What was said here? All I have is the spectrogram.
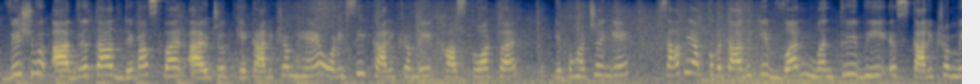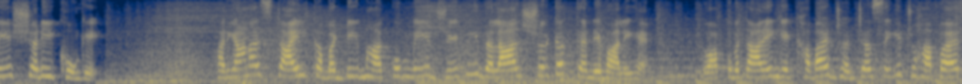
विश्व आर्द्रता दिवस पर आयोजित के कार्यक्रम है और इसी कार्यक्रम में खास तौर पर ये पहुँचेंगे। साथ ही आपको बता दें कि वन मंत्री भी इस कार्यक्रम में शरीक होंगे। हरियाणा स्टाइल कबड्डी महाकुंभ में जेपी दलाल शिरकत करने वाले हैं। तो आपको बता रहे हैं खबर झज्जर से जहाँ पर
